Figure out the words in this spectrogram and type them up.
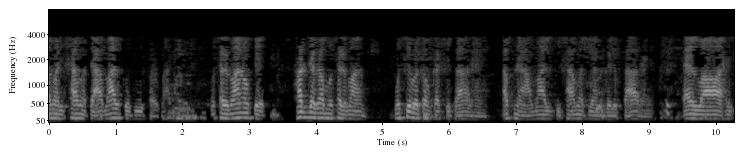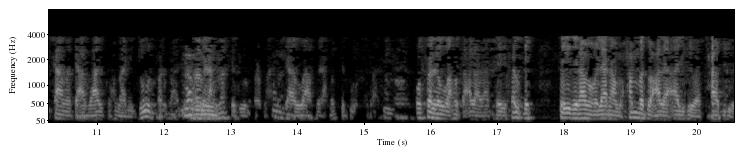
ہماری شامت اعمال کو دور فرما۔ مسلمانوں کے ہر جگہ مسلمان مصیبتوں کا شکار ہیں اپنے اعمال کی شامت میں ہم گرفتار ہیں۔ اے اللہ شامت اعمال کو ہماری دور فرما دے۔ رحمت سے دور فرما یا اللہ اپنے رحمت سے دور فرما وہ صلی اللہ تعالیٰ خیر خلق سیدنا مولانا محمد وعلى آلہ واصحابہ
